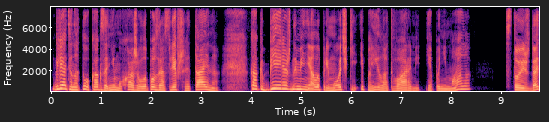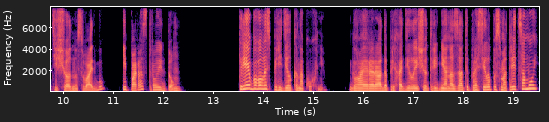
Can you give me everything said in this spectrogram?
Глядя на то, как за ним ухаживала повзрослевшая тайна, как бережно меняла примочки и поила отварами, я понимала, стоит ждать еще одну свадьбу, и пора строить дом. Требовалась переделка на кухне. Гвайра Рада приходила еще три дня назад и просила посмотреть самой.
